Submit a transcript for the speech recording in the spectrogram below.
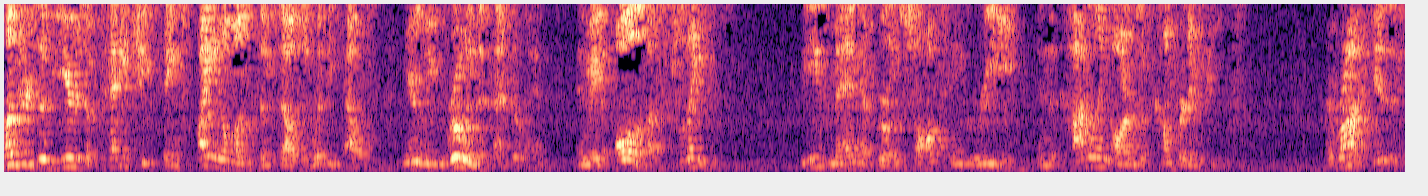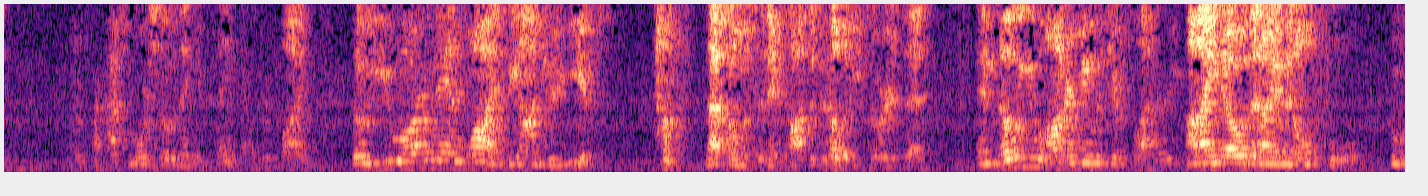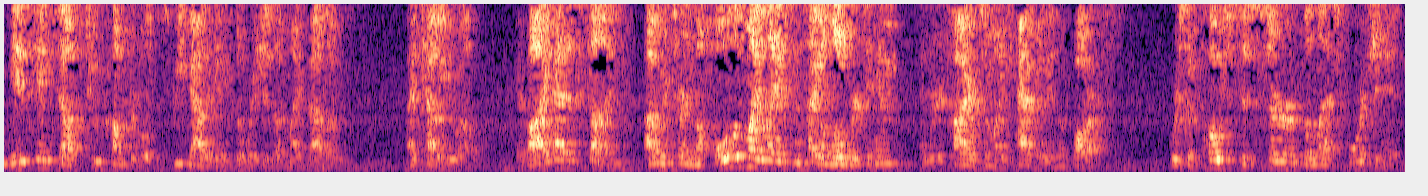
Hundreds of years of petty chieftains fighting amongst themselves and with the elves nearly ruined the Centerland and made all of us slaves. These men have grown soft and greedy in the coddling arms of comfort and peace. Ironic, isn't it? Perhaps more so than you think, Eld replied, though you are a man wise beyond your years. That's almost an impossibility, Taurus said. And though you honor me with your flattery, I know that I am an old fool, who is himself too comfortable to speak out against the wishes of my fellows. I tell you, Eld, if I had a son, I would turn the whole of my lands and title over to him and retire to my cabin in the forest. We're supposed to serve the less fortunate,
